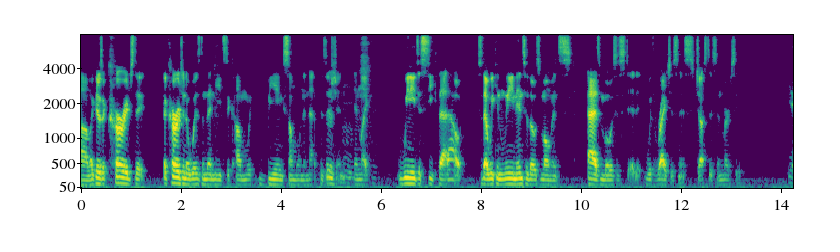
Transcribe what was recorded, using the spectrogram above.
Um, like there's a courage that a courage and a wisdom that needs to come with being someone in that position, Mhm. and like we need to seek that out so that we can lean into those moments as Moses did with righteousness, justice, and mercy. Yeah.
